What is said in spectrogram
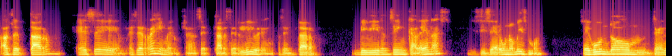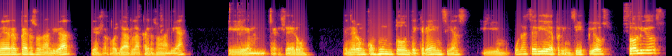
aceptar ese, ese régimen, o sea, aceptar ser libre, aceptar vivir sin cadenas y ser uno mismo. Segundo, tener personalidad, desarrollar la personalidad. Em, tercero, tener un conjunto de creencias y una serie de principios sólidos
